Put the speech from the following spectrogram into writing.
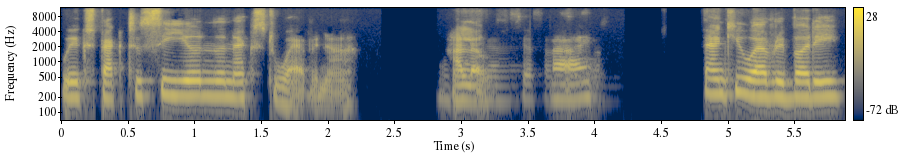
We expect to see you in the next webinar. Hello. Bye. Thank you, everybody.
